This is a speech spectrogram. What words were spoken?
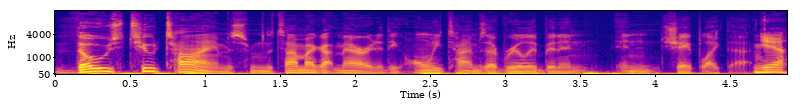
those two times from the time i got married are the only times i've really been in in shape like that yeah,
